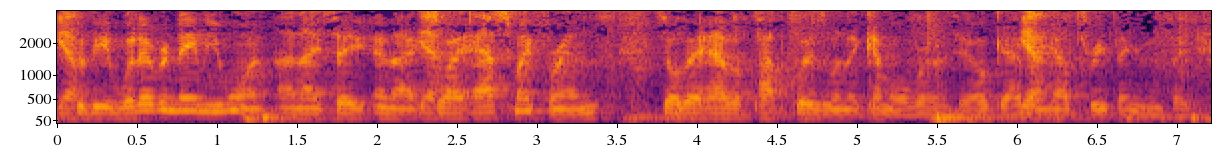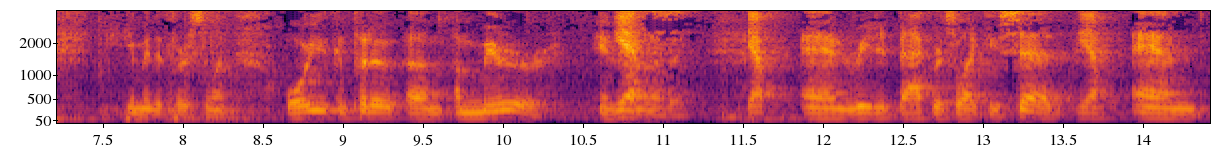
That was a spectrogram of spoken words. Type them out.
Yeah. It could be whatever name you want. And I say, and I Yeah. so I ask my friends. So they have a pop quiz when they come over. And I say, okay, I bring out three things and say, give me the first one. Or you can put a, um, a mirror in front of it Yep. and read it backwards, like you said. Yeah. And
